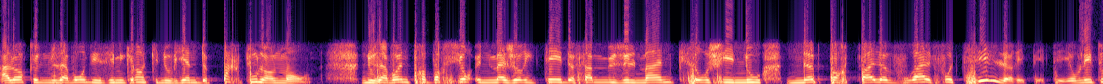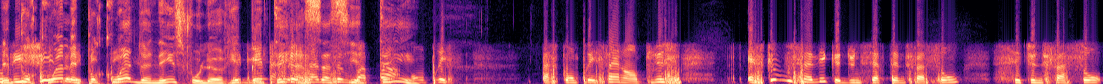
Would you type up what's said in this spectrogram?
alors que nous avons des immigrants qui nous viennent de partout dans le monde. Nous avons une proportion, une majorité de femmes musulmanes qui sont chez nous, ne portent pas le voile. Faut-il le répéter? On est Mais obligé pourquoi, de le mais pourquoi, Denise, faut le Eh bien, répéter parce que à satiété? On Parce qu'on préfère en plus. Est-ce que vous savez que d'une certaine façon, c'est une façon,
